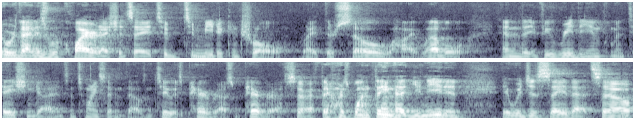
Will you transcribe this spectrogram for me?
or that is required, I should say, to, to meet a control, right? They're so high level. And if you read the implementation guidance in 27002, it's paragraphs and paragraphs. So if there was one thing that you needed, it would just say that. So,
